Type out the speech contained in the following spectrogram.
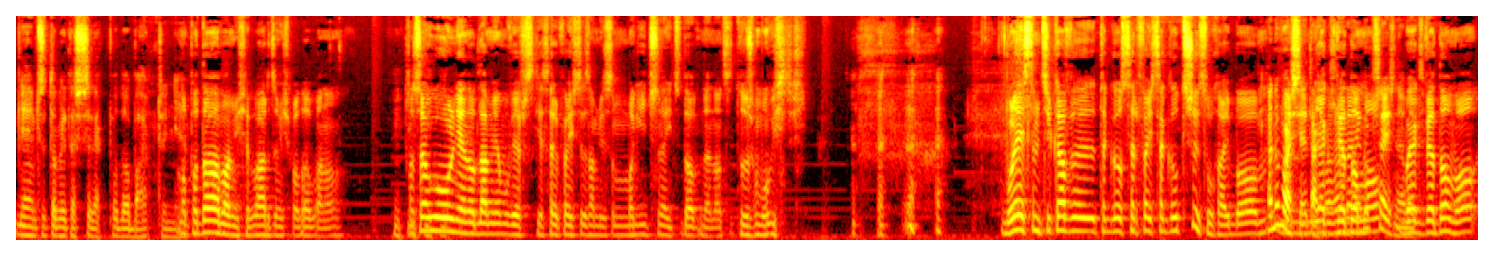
Nie wiem, czy tobie też się tak podoba, czy nie. No podoba mi się, bardzo mi się podoba, no. Znaczy ogólnie, no dla mnie, mówię, wszystkie Surface'y dla mnie są magiczne i cudowne, no co dużo mówić. W ogóle jestem ciekawy tego Surface'a Go 3, słuchaj, bo A no właśnie, tak, jak wiadomo, przejść bo nawet. jak wiadomo,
